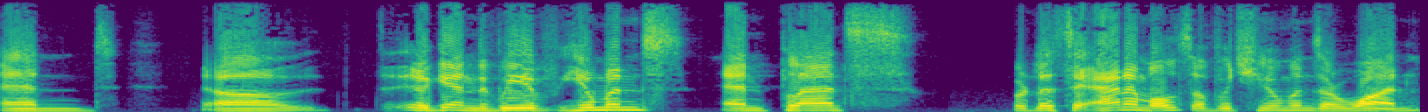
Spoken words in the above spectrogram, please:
And uh, again we have humans and plants or let's say animals, of which humans are one,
